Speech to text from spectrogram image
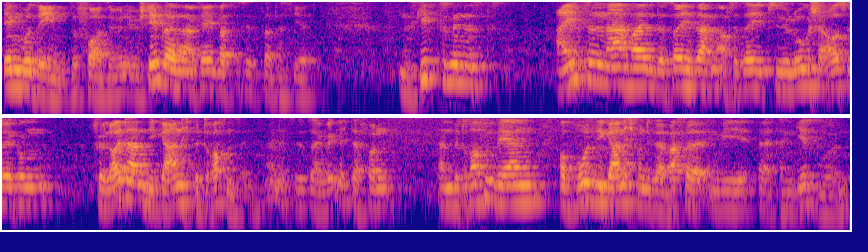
irgendwo sehen, sofort. Sie würden stehen bleiben und sagen, okay, was ist jetzt da passiert? Und es gibt zumindest einzelne Nachweise, dass solche Sachen auch tatsächlich psychologische Auswirkungen für Leute haben, die gar nicht betroffen sind. Dass sie sozusagen wirklich davon dann betroffen wären, obwohl sie gar nicht von dieser Waffe irgendwie äh, tangiert wurden.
